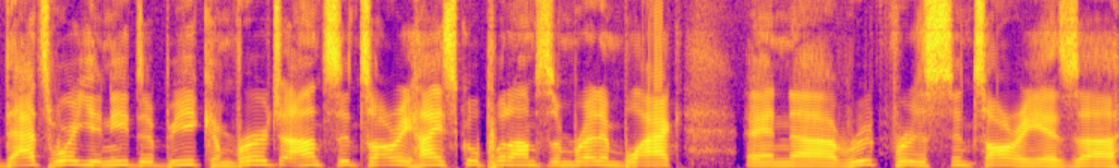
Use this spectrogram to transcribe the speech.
that's where you need to be. Converge on Centauri High School, put on some red and black, and uh, root for Centauri as uh,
